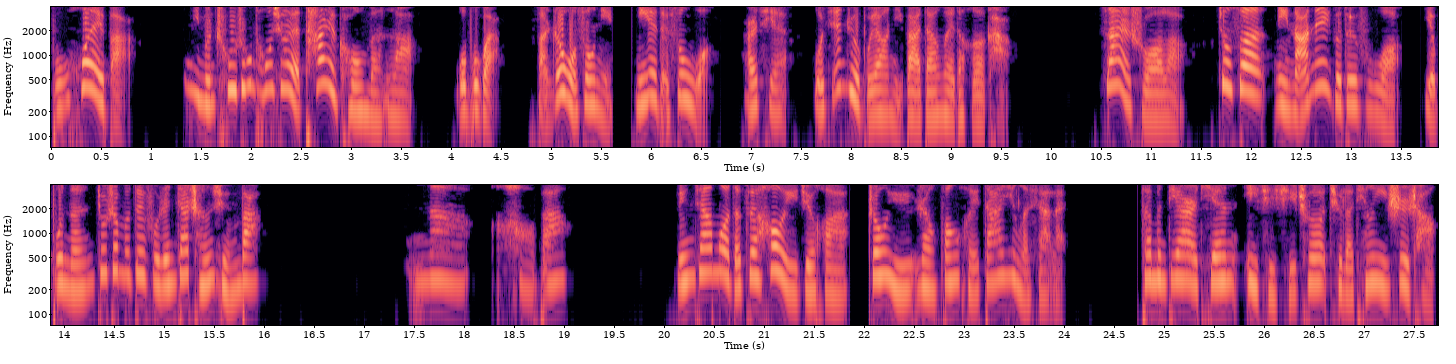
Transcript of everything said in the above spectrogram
不会吧？你们初中同学也太抠门了。我不管，反正我送你，你也得送我。而且我坚决不要你爸单位的贺卡。再说了，就算你拿那个对付我，也不能就这么对付人家陈寻吧。”那好吧，林佳默的最后一句话终于让方回答应了下来。他们第二天一起骑车去了天意市场，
